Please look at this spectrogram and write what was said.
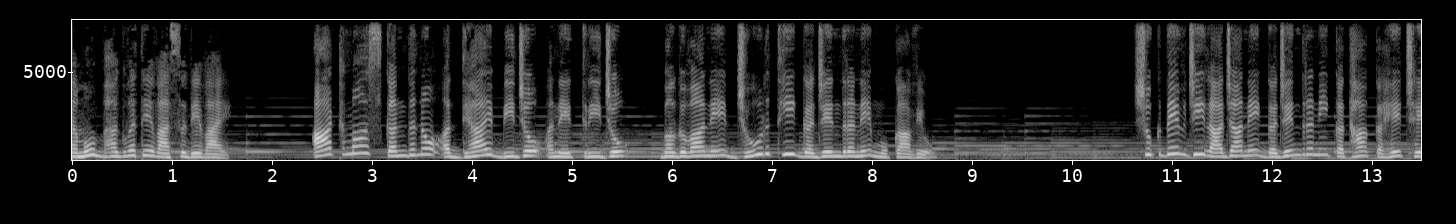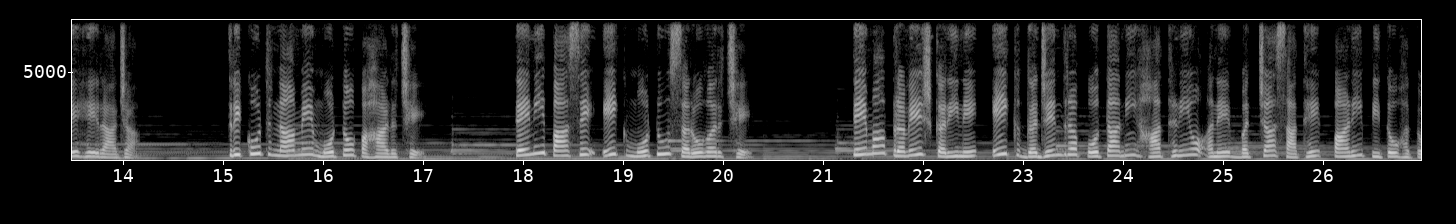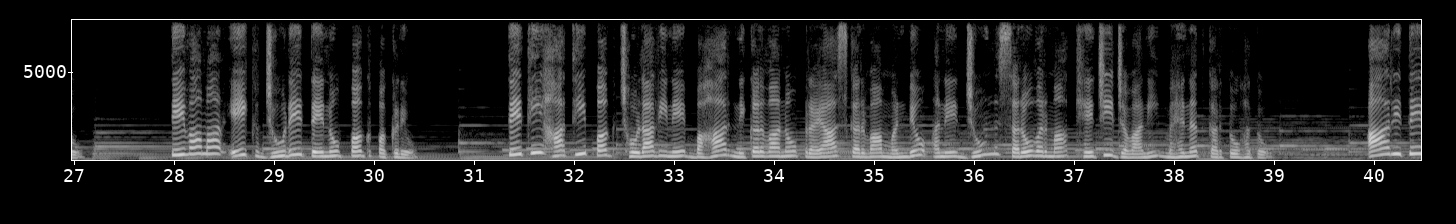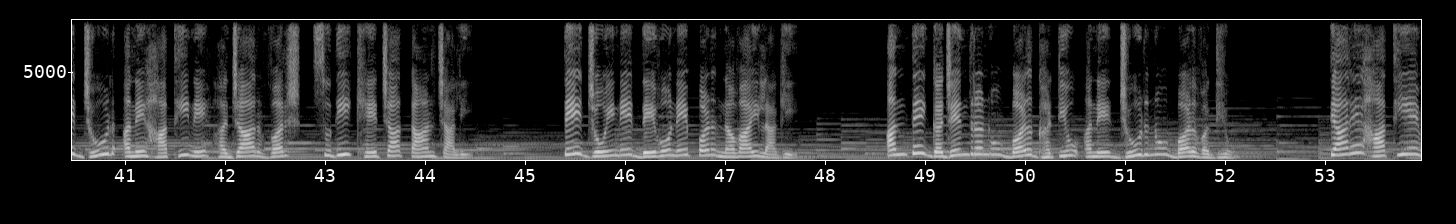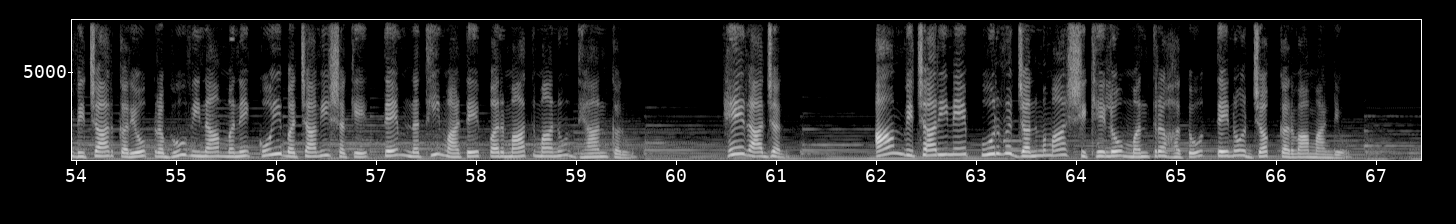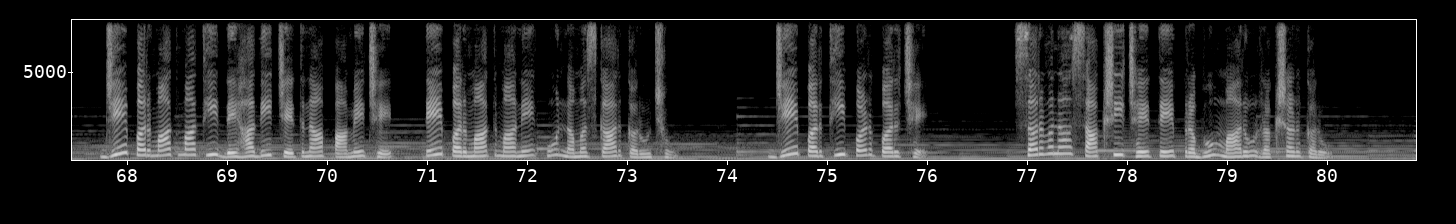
નમો ભગવતે વાસુદેવાય. આઠમા સ્કંદનો અધ્યાય બીજો અને ત્રીજો ભગવાને ઝૂડથી ગજેન્દ્રને મુકાવ્યો. શુકદેવજી રાજાને ગજેન્દ્રની કથા કહે છે, હે રાજા, ત્રિકૂટ નામે મોટો પહાડ છે. તેની પાસે એક મોટું સરોવર છે. તેમાં પ્રવેશ કરીને એક ગજેન્દ્ર પોતાની હાથણીઓ અને બચ્ચા સાથે પાણી પીતો હતો. તેવામાં એક જુડે તેનો પગ પકડ્યો. તેથી હાથી પગ છોડાવીને બહાર નીકળવાનો પ્રયાસ કરવા મંડ્યો અને જૂન સરોવરમાં ખેંચી જવાની મહેનત કરતો હતો. આ રીતે ઝૂડ અને હાથીને હજાર વર્ષ સુધી ખેંચા તાણ ચાલી. તે જોઈને દેવોને પણ નવાઈ લાગી. અંતે ગજેન્દ્રનું બળ ઘટ્યું અને ઝૂડનું બળ વધ્યું. ત્યારે હાથીએ વિચાર કર્યો, પ્રભુ વિના મને કોઈ બચાવી શકે તેમ નથી માટે પરમાત્માનું ધ્યાન કરું. હે રાજન, આમ વિચારીને પૂર્વ જન્મમાં શીખેલો મંત્ર હતો તેનો જપ કરવા માંડ્યો. જે પરમાત્માથી દેહાદી ચેતના પામે છે, તે પરમાત્માને હું નમસ્કાર કરું છું. જે પરથી પણ પર છે. સર્વના સાક્ષી છે તે પ્રભુ મારું રક્ષણ કરો.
